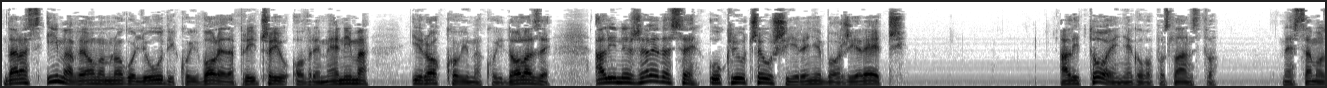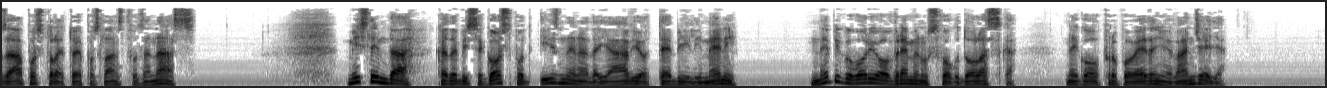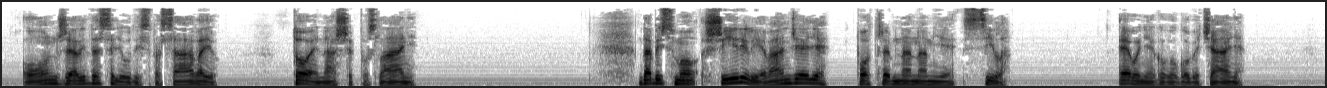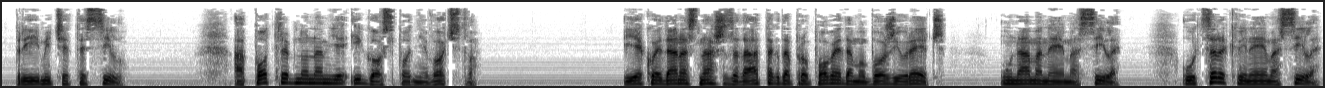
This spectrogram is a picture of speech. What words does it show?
Danas ima veoma mnogo ljudi koji vole da pričaju o vremenima i rokovima koji dolaze, ali ne žele da se uključe u širenje Božje reči. Ali to je njegovo poslanstvo. Ne samo za apostole, to je poslanstvo za nas. Mislim da kada bi se gospod iznenada javio tebi ili meni, ne bi govorio o vremenu svog dolaska, nego o propovedanju evanđelja. On želi da se ljudi spasavaju, to je naše poslanje. Da bismo širili evanđelje, potrebna nam je sila. Evo njegovog obećanja. Primit ćete silu. A potrebno nam je i gospodnje voćstvo. Iako je danas naš zadatak da propovedamo Božju reč, u nama nema sile. U crkvi nema sile.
